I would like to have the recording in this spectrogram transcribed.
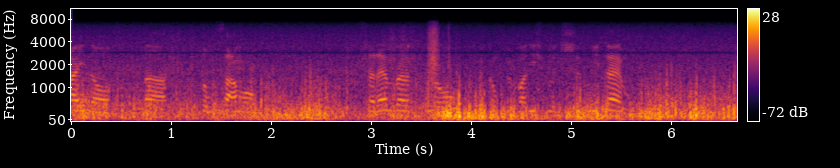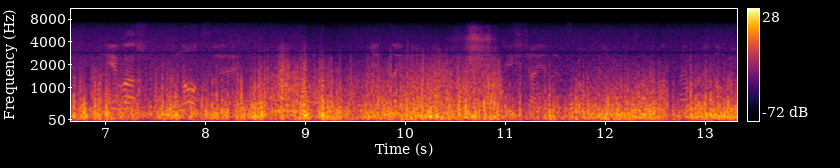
stajno na tą samą przerębel, którą wykopywaliśmy 3 dni temu. Ponieważ w nocy było jednej dobie 21 stopni, a w następnej dobie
